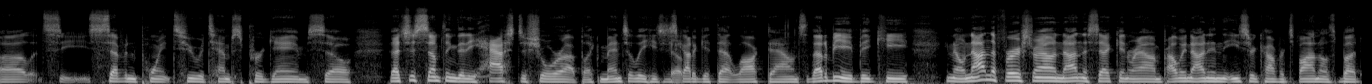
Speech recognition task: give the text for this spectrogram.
Uh, let's see, 7.2 attempts per game. So that's just something that he has to shore up. Like mentally, he's just Yep. got to get that locked down. So that'll be a big key. You know, not in the first round, not in the second round, probably not in the Eastern Conference Finals, but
